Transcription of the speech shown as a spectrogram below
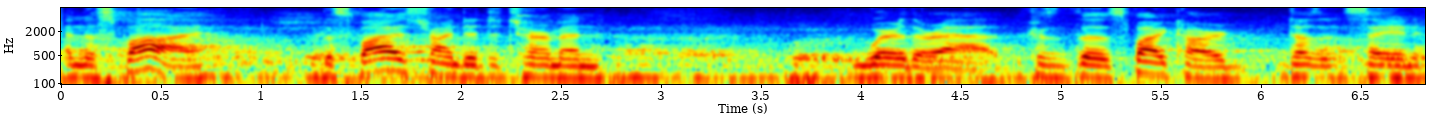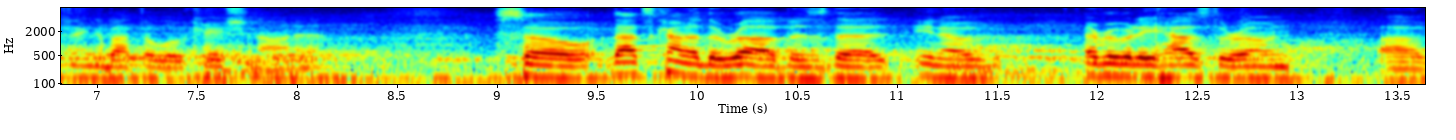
And the spy, the spy is trying to determine where they're at because the spy card doesn't say anything about the location on it. So that's kind of the rub is that, you know, everybody has their own uh,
